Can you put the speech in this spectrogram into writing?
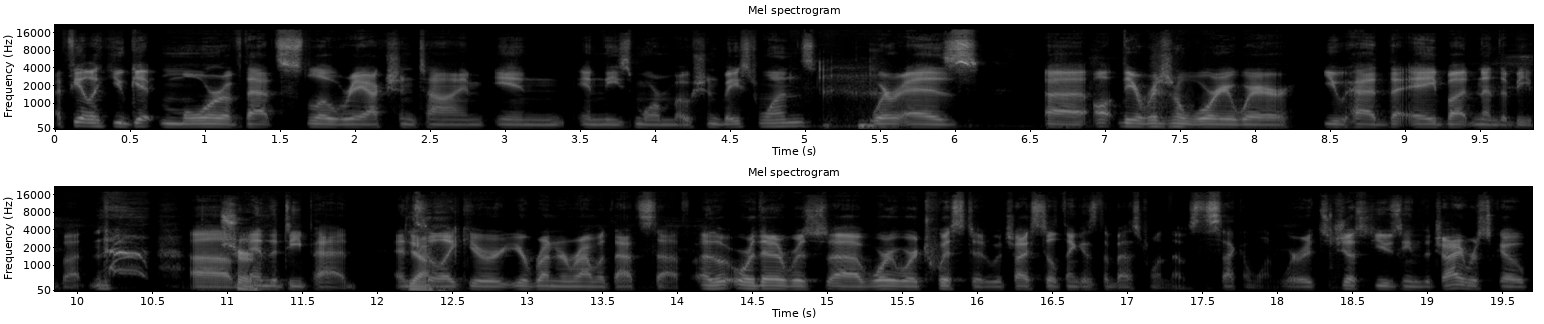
I feel like you get more of that slow reaction time in in these more motion based ones, whereas uh, the original WarioWare you had the A button and the B button, um, Sure. and the D pad, and Yeah. so like you're you're running around with that stuff. Uh, Or there was uh, WarioWare Twisted, which I still think is the best one. That was the second one, where it's just using the gyroscope,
